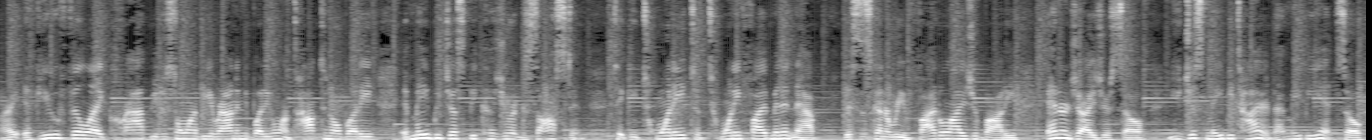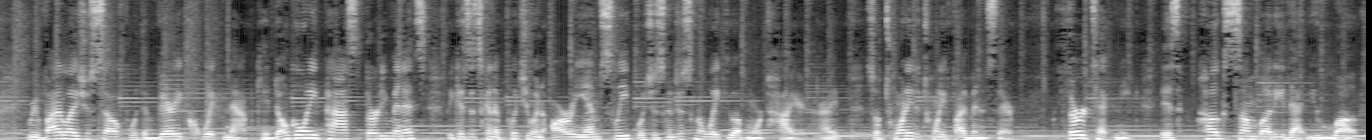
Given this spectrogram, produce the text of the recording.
Right. If you feel like crap, you just don't want to be around anybody, you don't want to talk to nobody, it may be just because you're exhausted. Take a 20 to 25 minute nap. This is going to revitalize your body, energize yourself. You just may be tired. That may be it. So revitalize yourself with a very quick nap. Okay. Don't go any past 30 minutes because it's going to put you in REM sleep, which is just going to wake you up more tired. All right. So 20 to 25 minutes there. Third technique is hug somebody that you love,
